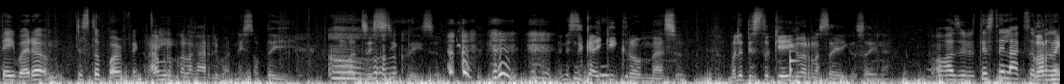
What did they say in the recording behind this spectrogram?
त्यही भएर त्यस्तो पर्फेक्ट राम्रो कलाकारले भन्ने शब्द। म अझै सिक्दैछु होइन सिकाइकै क्रममा छु मैले त्यस्तो केही गर्न सकेको छैन हजुर त्यस्तै लाग्छ गर्ने।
